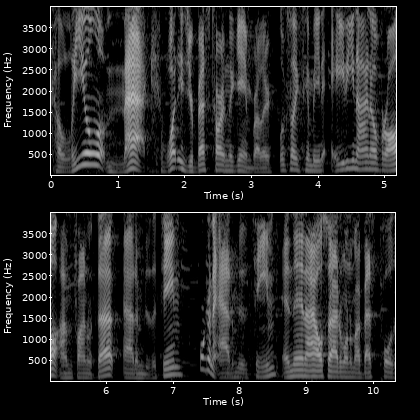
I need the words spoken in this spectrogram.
Khalil Mack. What is your best card in the game, brother? Looks like it's going to be an 89 overall. I'm fine with that. Add him to the team. We're going to add him to the team. And then I also had one of my best pulls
